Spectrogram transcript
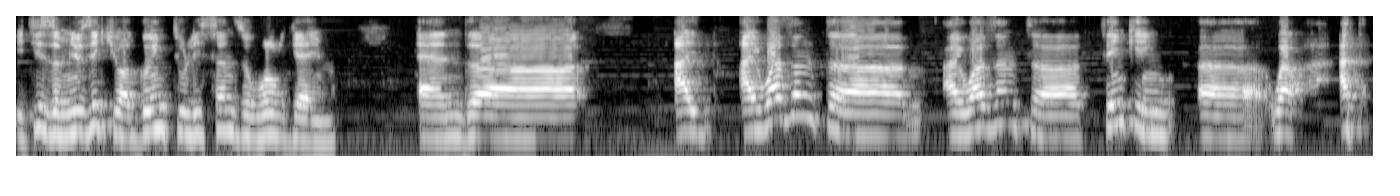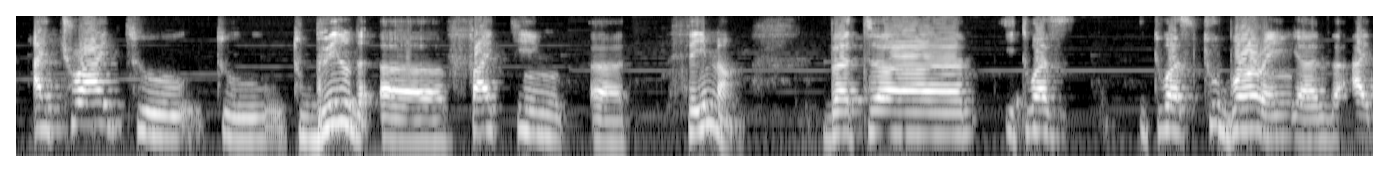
it is a music you are going to listen the whole game, and uh, I I wasn't uh, I wasn't uh, thinking uh, well. At, I tried to to to build a fighting uh, theme but uh, it was it was too boring, and I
